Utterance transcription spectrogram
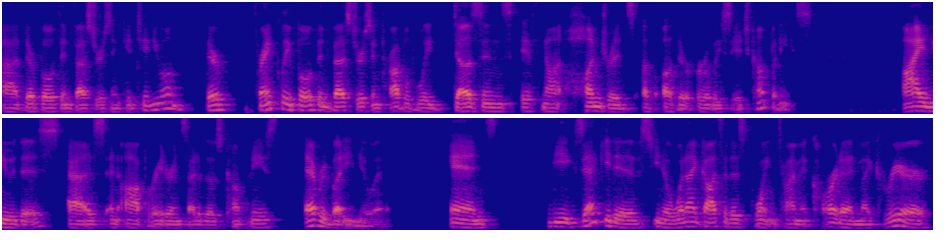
uh, they're both investors in Continuum. They're frankly both investors in probably dozens, if not hundreds, of other early stage companies. I knew this as an operator inside of those companies. Everybody knew it. And the executives, you know, when I got to this point in time at Carta in my career,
